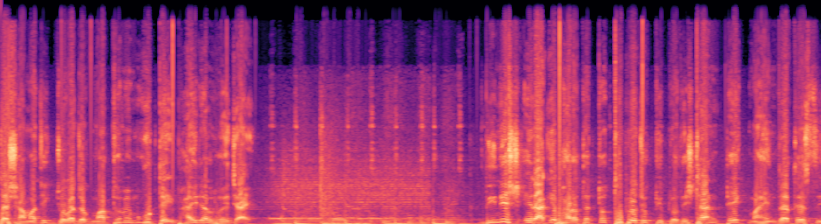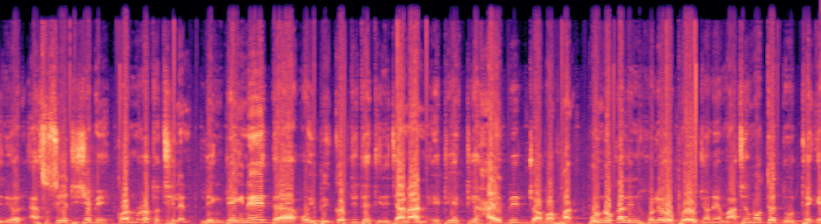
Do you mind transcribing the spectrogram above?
যা সামাজিক যোগাযোগ মাধ্যমে মুহূর্তেই ভাইরাল হয়ে যায়। দিনেশ এর আগে ভারতের তথ্য প্রযুক্তি প্রতিষ্ঠান টেক মাহিন্দ্রাতে সিনিয়র অ্যাসোসিয়েট হিসেবে কর্মরত ছিলেন। লিঙ্কডইনে দেওয়া ওই বিজ্ঞপ্তিতে তিনি জানান, এটি একটি হাইব্রিড জব অফার। পূর্ণকালীন হলেও প্রয়োজনে মাঝে মধ্যে দূর থেকে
